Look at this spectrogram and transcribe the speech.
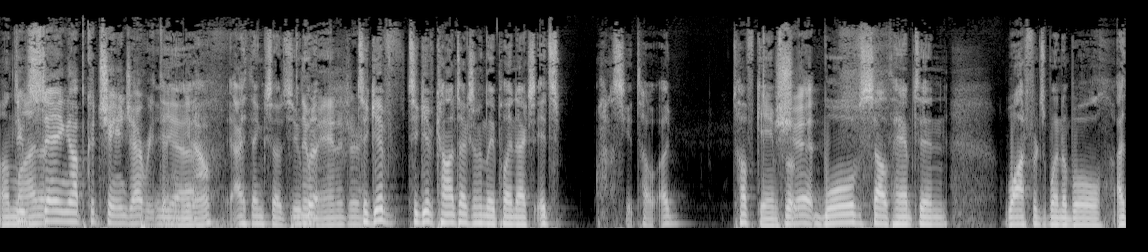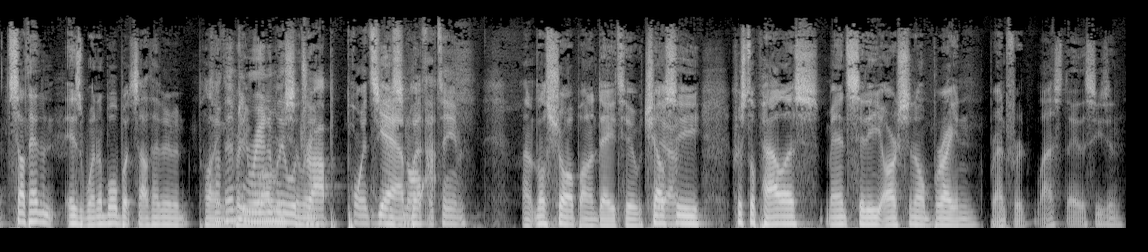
online. Dude, staying up could change everything. yeah, You know, I think so too. New but manager. to give to give context of when they play next, it's honestly a tough a tough game. So Shit. Wolves, Southampton, Watford's winnable. Uh, Southampton is winnable, but Southampton have been playing Southampton pretty well randomly will recently. drop points Yeah, against an but awful I- team. They'll show up on a day too. Chelsea, Crystal Palace, Man City, Arsenal, Brighton, Brentford. Last day of the season.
